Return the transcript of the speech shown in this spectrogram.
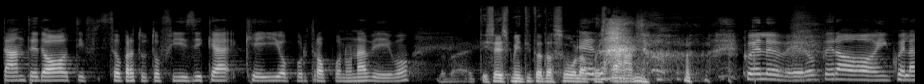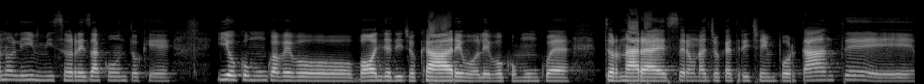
tante doti, soprattutto fisiche, che io purtroppo non avevo. Vabbè, ti sei smentita da sola esatto. quest'anno. Quello è vero, però in quell'anno lì mi sono resa conto che io comunque avevo voglia di giocare, volevo comunque tornare a essere una giocatrice importante e,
